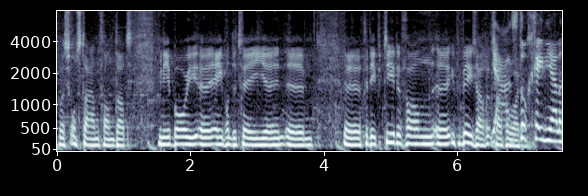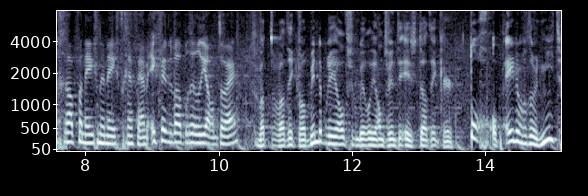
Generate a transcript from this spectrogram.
was ontstaan van dat meneer Boy een van de twee gedeputeerden van eh, UPB zou, zou Ja, dat is geworden. toch een geniale grap van 99 FM. Ik vind het wel briljant hoor. Wat, wat ik wat minder briljant, briljant vind, is dat ik er toch op een of andere manier niet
